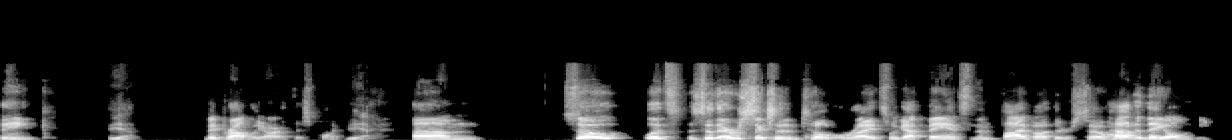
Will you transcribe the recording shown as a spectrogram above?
think. Yeah. they probably are at this point. Yeah. Um. So let's. So there were six of them total, right? So we got Vance and then five others. So how did they all meet?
